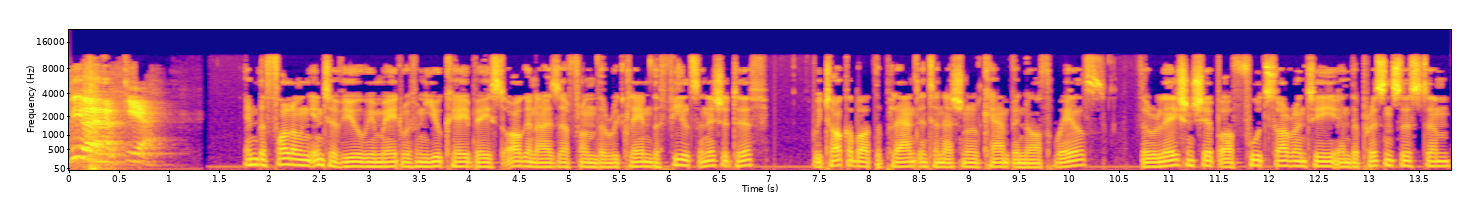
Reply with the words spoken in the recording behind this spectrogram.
Viva la anarquía! In the following interview we made with an UK based organizer from the Reclaim the Fields initiative, we talk about the planned international camp in North Wales, the relationship of food sovereignty and the prison system,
